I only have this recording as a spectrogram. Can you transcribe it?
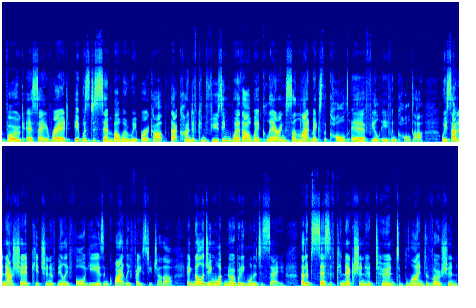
Vogue essay read It was December when we broke up, that kind of confusing weather where glaring sunlight makes the cold air feel even colder. We sat in our shared kitchen of nearly four years and quietly faced each other, acknowledging what nobody wanted to say. That obsessive connection had turned to blind devotion,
